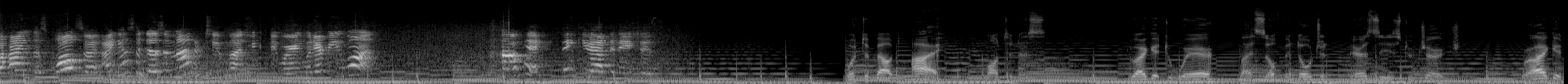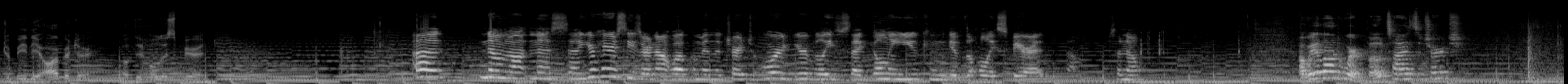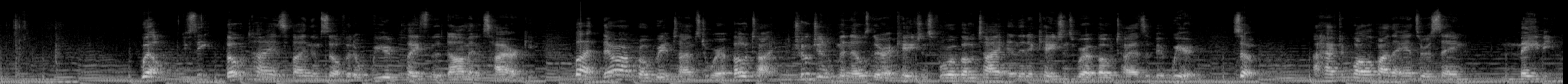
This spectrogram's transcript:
Behind this wall, so I I guess it doesn't matter too much. You can be wearing whatever you want. Okay, thank you, Athanasius. What about I, Montanus? Do I get to wear my self indulgent heresies to church, where I get to be the arbiter of the Holy Spirit? Uh, no, Montanus. Uh, your heresies are not welcome in the church, or your beliefs that only you can give the Holy Spirit. Um, so no. Are we allowed to wear bow ties to church? Well, you see, bow ties find themselves at a weird place in the dominance hierarchy. But there are appropriate times to wear a bow tie. A true gentleman knows there are occasions for a bow tie and then occasions where a bow tie is a bit weird. So, I have to qualify the answer as saying maybe.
